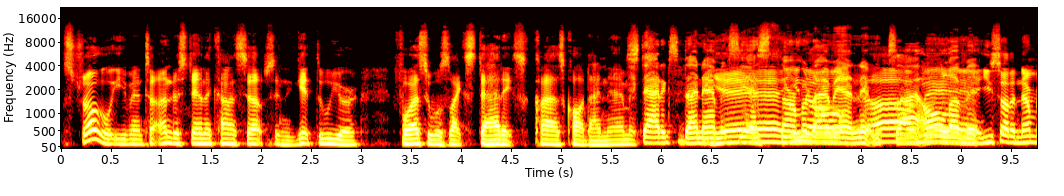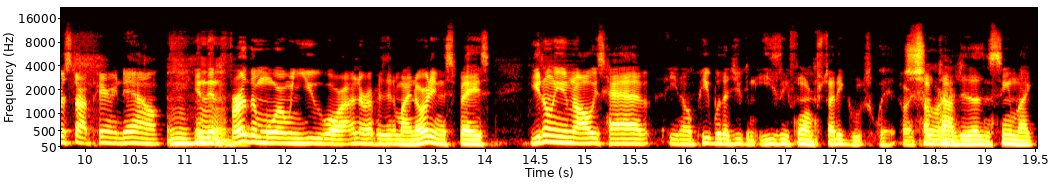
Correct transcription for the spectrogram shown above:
struggle even to understand the concepts and to get through your, for us, it was like statics class called dynamics. Statics, dynamics, yes, you know, thermodynamics, oh, all of it. Mm-hmm. You saw the numbers start paring down. And then furthermore, when you are underrepresented minority in the space, you don't even always have, you know, people that you can easily form study groups with. Or Sure. sometimes it doesn't seem like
